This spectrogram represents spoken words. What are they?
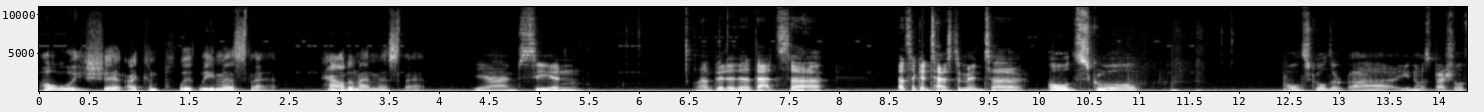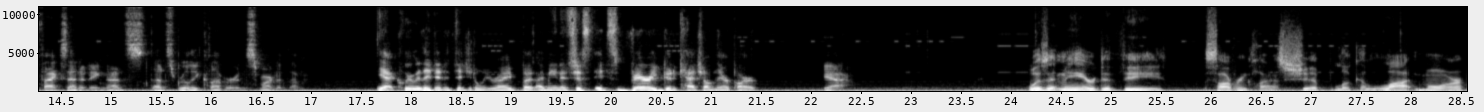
Holy shit! I completely missed that. How did I miss that? Yeah, I'm seeing a bit of that. That's uh that's like a testament to old school old school uh you know special effects editing. That's that's really clever and smart of them. Yeah, clearly they did it digitally, right? But I mean, it's just it's very good catch on their part. Yeah. Was it me or did the Sovereign class ship look a lot more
